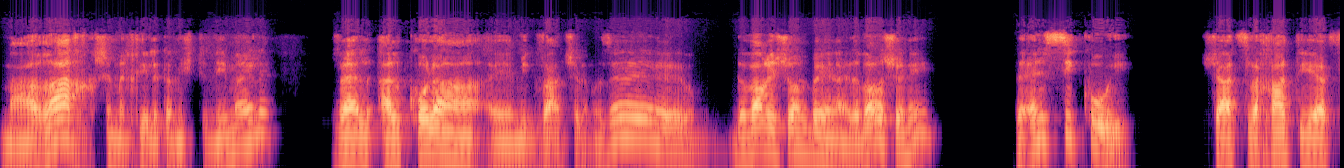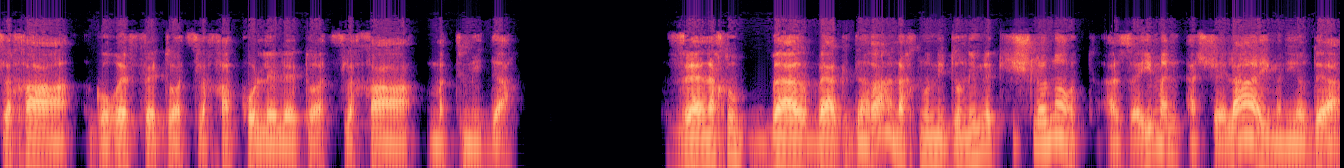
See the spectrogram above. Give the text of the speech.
מערך שמכיל את המשתנים האלה, ועל כל המגוון שלהם. אז זה דבר ראשון בעיניי. דבר השני, ואין סיכוי שההצלחה תהיה הצלחה גורפת, או הצלחה כוללת, או הצלחה מתמידה. ואנחנו, בהגדרה, אנחנו נידונים לכישלונות. אז האם, השאלה האם אני יודע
